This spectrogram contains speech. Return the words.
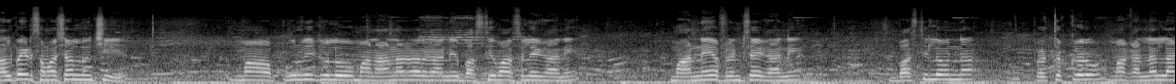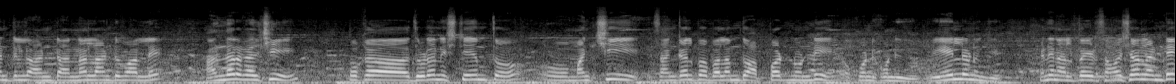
నలభై ఏడు సంవత్సరాల నుంచి మా పూర్వీకులు మా నాన్నగారు కానీ బస్తీవాసులే కానీ మా అన్నయ్య ఫ్రెండ్సే కానీ బస్తీలో ఉన్న ప్రతి ఒక్కరు మాకు అన్నం లాంటి అంటే అన్నం లాంటి వాళ్ళే. అందరూ కలిసి ఒక దృఢ నిశ్చయంతో మంచి సంకల్ప బలంతో అప్పటి నుండి కొన్ని కొన్ని ఏళ్ళ నుంచి అంటే నలభై ఏడు సంవత్సరాలు అంటే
